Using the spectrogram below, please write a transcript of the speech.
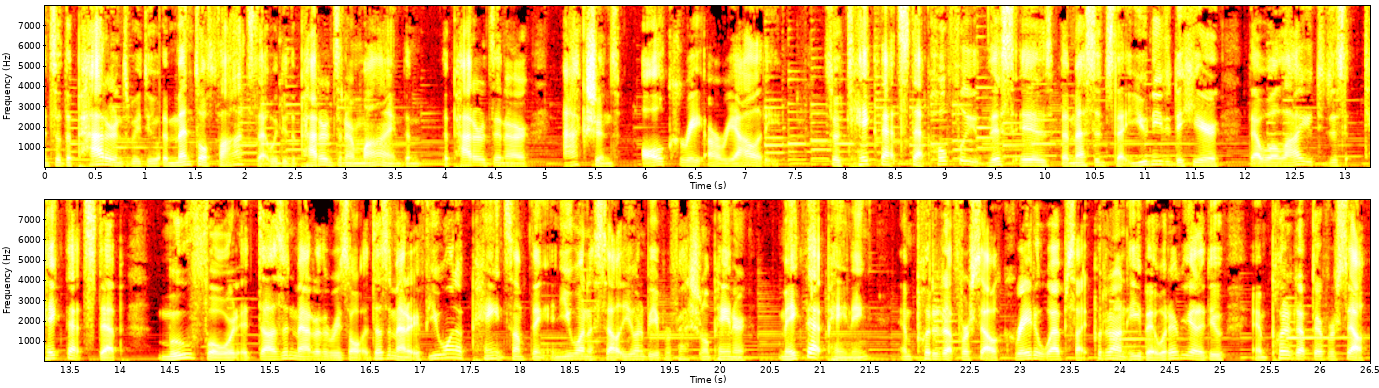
And so the patterns we do, the mental thoughts that we do, the patterns in our mind, the, the patterns in our actions all create our reality. So take that step. Hopefully, this is the message that you needed to hear that will allow you to just take that step, move forward. It doesn't matter the result. It doesn't matter. If you want to paint something and you want to sell you want to be a professional painter, make that painting and put it up for sale. Create a website, put it on eBay, whatever you got to do, and put it up there for sale.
